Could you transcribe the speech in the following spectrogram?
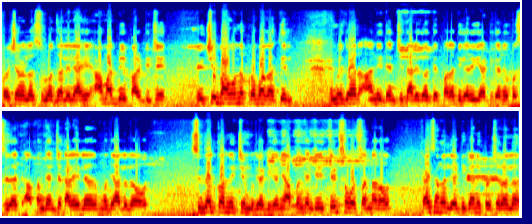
प्रचाराला सुरुवात झालेली आहे. आम आदमी पार्टीचे एकशे बावन्न प्रभागातील उमेदवार आणि त्यांचे कार्यकर्ते पदाधिकारी या ठिकाणी उपस्थित आहेत. आपण त्यांच्या कार्यालयामध्ये आलेलो आहोत. सिद्धार्थ कॉलनी चेंबूर या ठिकाणी आपण त्यांचे थेट संवाद साधणार आहोत. काय सांगाल? या ठिकाणी प्रचाराला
